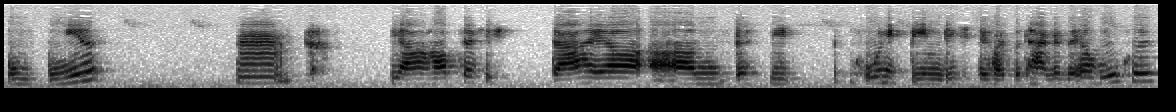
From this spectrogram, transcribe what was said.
funktioniert. Hm, ja, hauptsächlich daher, ähm, dass die Honigbienendichte heutzutage sehr hoch ist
